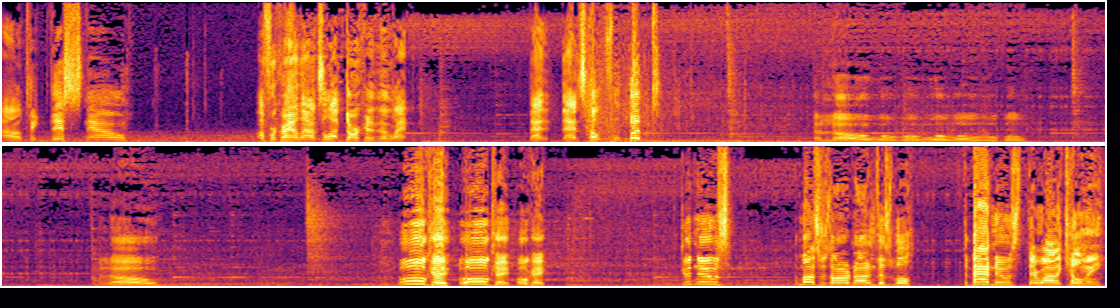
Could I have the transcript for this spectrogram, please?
I'll take this now. Oh, for crying out loud, it's a lot darker than the lamp. That that's helpful, but hello, whoa, whoa, whoa, whoa, whoa, hello. Okay, okay, okay. Good news, the monsters are not invisible. The bad news, they want to kill me.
